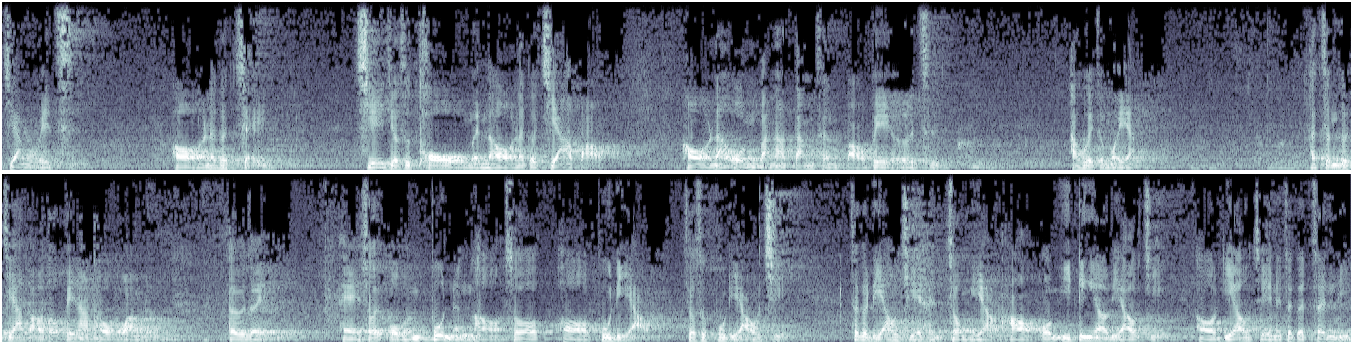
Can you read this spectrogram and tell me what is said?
将为止，哦那个贼劫就是偷我们哦那个家宝，哦那我们把它当成宝贝儿子，他会怎么样？他整个家宝都被他偷光了，对不对？哎，所以我们不能哈说哦不了，就是不了解。这个了解很重要哈，我们一定要了解哦，了解呢这个真理，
